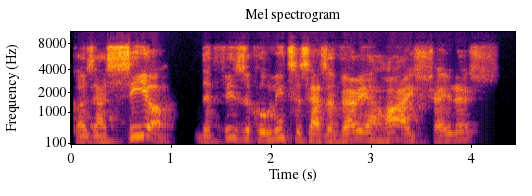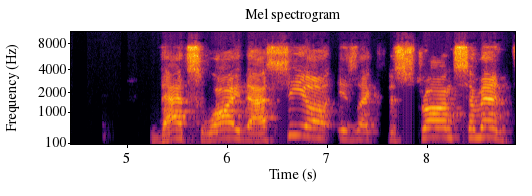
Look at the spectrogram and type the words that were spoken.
Because Asiya, the physical mitzvahs, has a very high shadish. That's why the Asiya is like the strong cement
